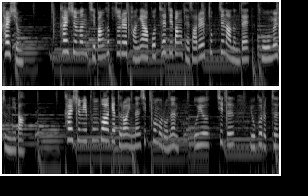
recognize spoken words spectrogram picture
칼슘. 칼슘은 지방 흡수를 방해하고 체지방 대사를 촉진하는 데 도움을 줍니다. 칼슘이 풍부하게 들어있는 식품으로는 우유, 치즈, 요구르트,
